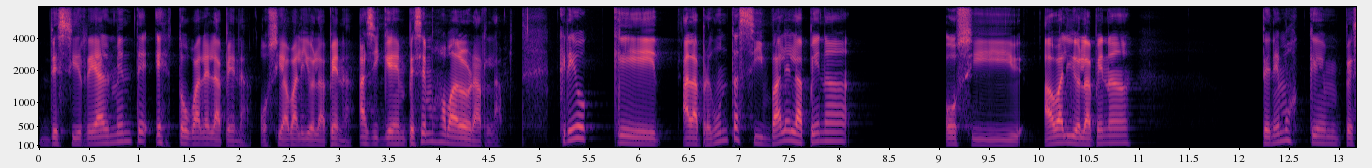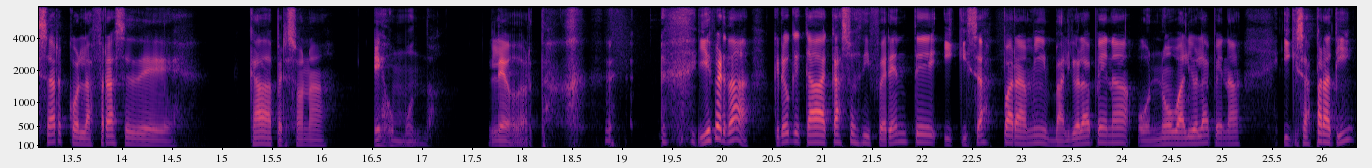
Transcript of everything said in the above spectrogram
de si realmente esto vale la pena o si ha valido la pena. Así que empecemos a valorarla. Creo que a la pregunta si vale la pena o si ha valido la pena, tenemos que empezar con la frase de cada persona es un mundo. Leo Dorta. Y es verdad, creo que cada caso es diferente y quizás para mí valió la pena o no valió la pena y quizás para ti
